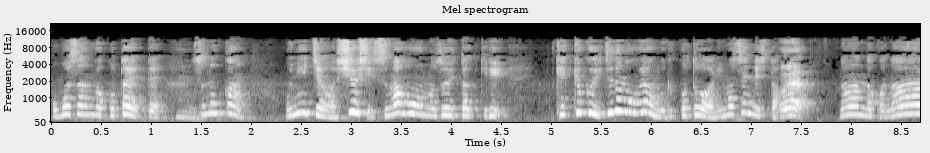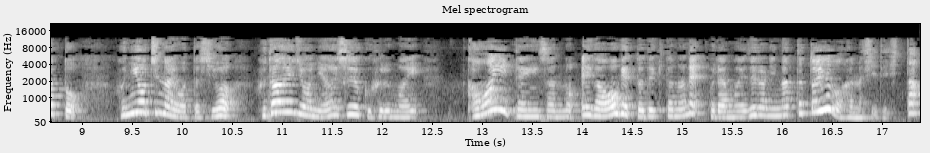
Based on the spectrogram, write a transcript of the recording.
おばさんが答えて、うん。その間お兄ちゃんは終始スマホを覗いたっきり結局一度も上を向くことはありませんでした。えなんだかなぁと腑に落ちない私は普段以上に愛想よく振る舞い可愛い店員さんの笑顔をゲットできたのでプラマイゼロになったというお話でした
